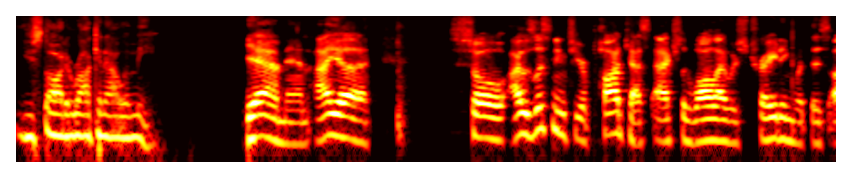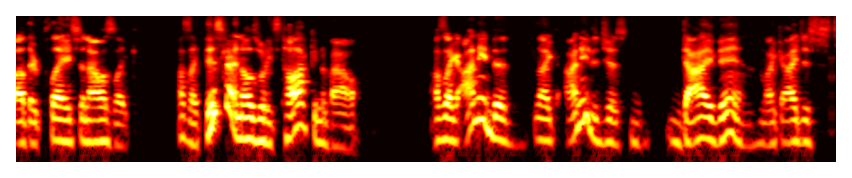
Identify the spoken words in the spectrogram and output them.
you started rocking out with me yeah man i uh so i was listening to your podcast actually while i was trading with this other place and i was like i was like this guy knows what he's talking about i was like i need to like i need to just dive in like i just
